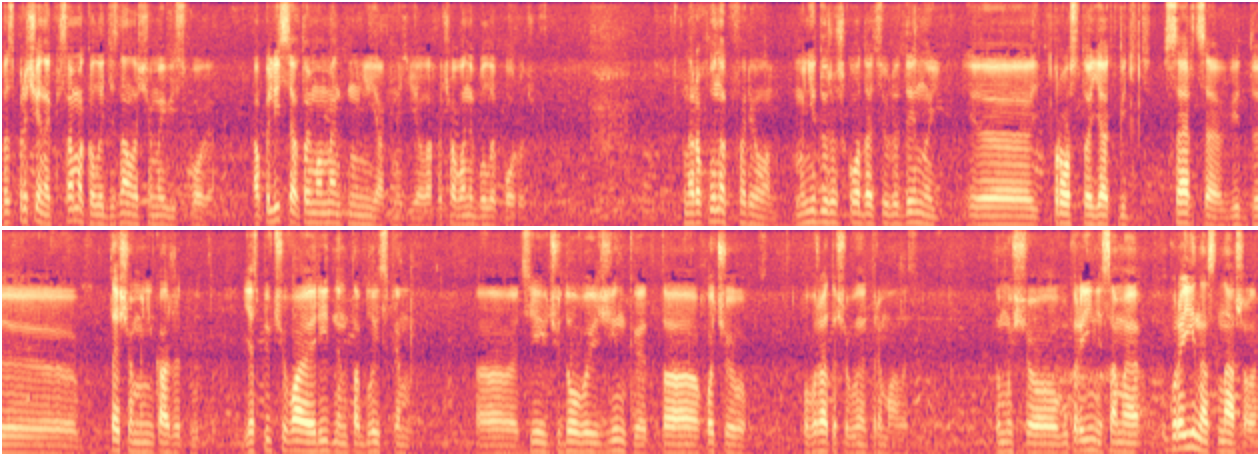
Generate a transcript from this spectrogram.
Без причини, саме коли дізналися, що ми військові. А поліція в той момент ну ніяк не діяла, хоча вони були поруч. На рахунок Фаріон. Мені дуже шкода цю людину, е, просто як від серця, від е, те, що мені каже тут. Я співчуваю рідним та близьким цієї чудової жінки та хочу побажати, щоб вони трималися. Тому що в Україні саме Україна наша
